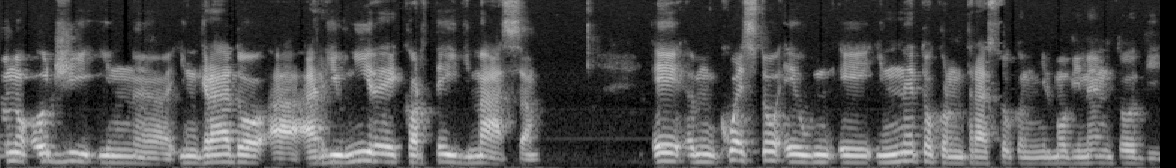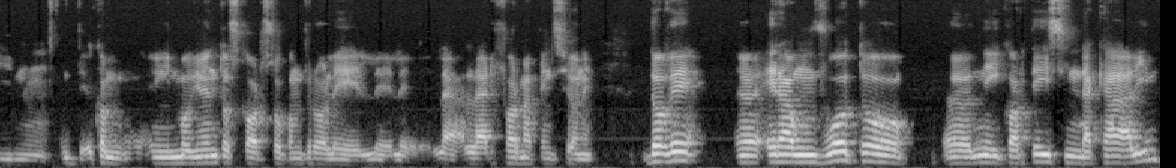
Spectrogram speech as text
sono oggi in, in grado a, a riunire cortei di massa e um, questo è, un, è, in netto contrasto con il movimento, di, con il movimento scorso contro le, le, le, la, la, riforma pensione, dove uh, era un vuoto uh, nei cortei sindacali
